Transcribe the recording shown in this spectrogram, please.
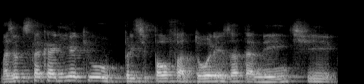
mas eu destacaria que o principal fator é exatamente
